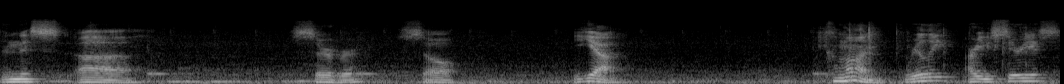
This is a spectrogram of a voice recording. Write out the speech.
in this, uh, server. So, yeah. Come on, really? Are you serious?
